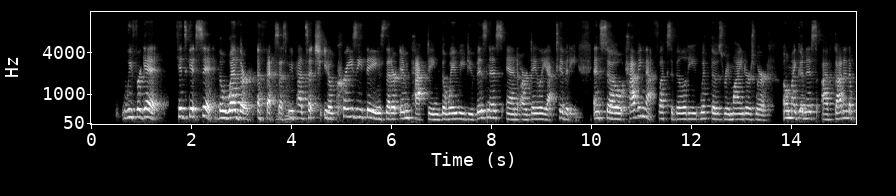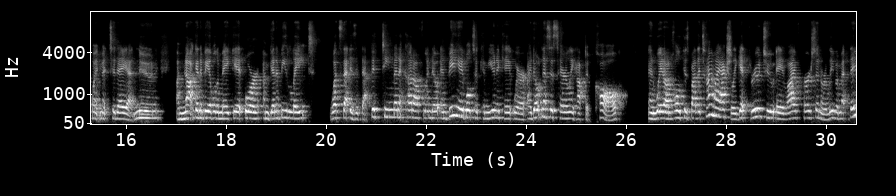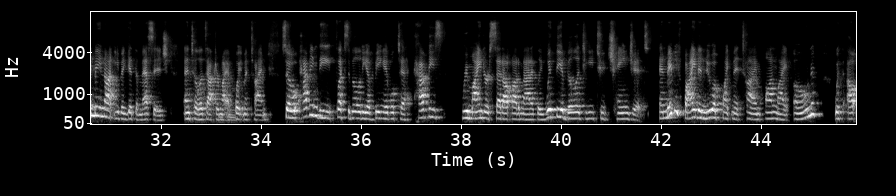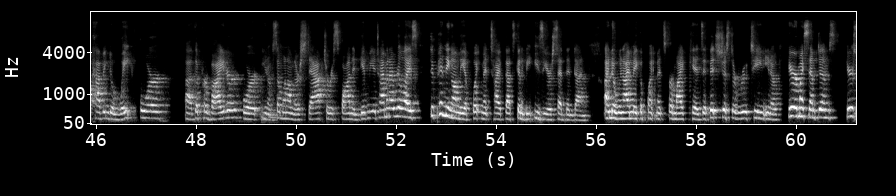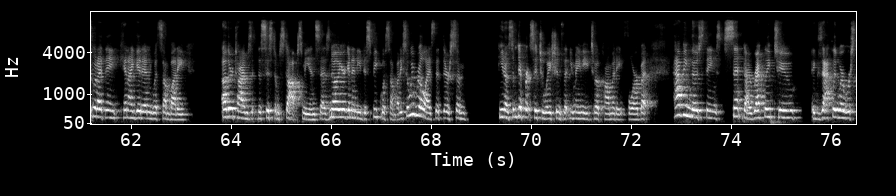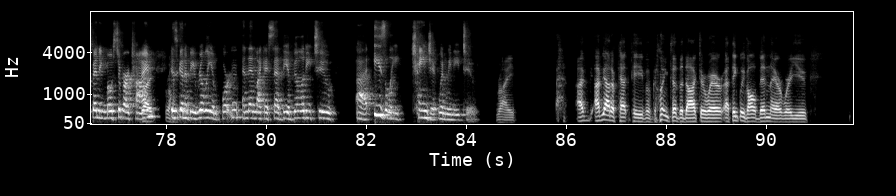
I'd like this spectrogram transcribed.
We forget kids get sick. The weather affects us. Mm-hmm. we've had such you know crazy things that are impacting the way we do business and our daily activity. And so having that flexibility with those reminders where oh my goodness i've got an appointment today at noon. I'm not going to be able to make it or i'm going to be late. What's that? Is it that 15 minute cutoff window? And being able to communicate where i don't necessarily have to call and wait on hold because by the time I actually get through to a live person or leave them, they may not even get the message until it's after my mm-hmm. appointment time. So having the flexibility of being able to have these reminders set out automatically with the ability to change it and maybe find a new appointment time on my own without having to wait for uh, the provider or you know someone on their staff to respond and give me a time. And i realize depending on the appointment type that's going to be easier said than done. I know when i make appointments for my kids if it's just a routine you know here are my symptoms here's what i think can i get in with somebody? Other times the system stops me and says no you're going to need to speak with somebody. So we realize that there's some you know some different situations that you may need to accommodate for. But having those things sent directly to exactly where we're spending most of our time right, right. is going to be really important. And then, like I said, the ability to uh, easily change it when we need to. Right. I've I've got a pet peeve of going to the doctor where I think we've all been there where you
